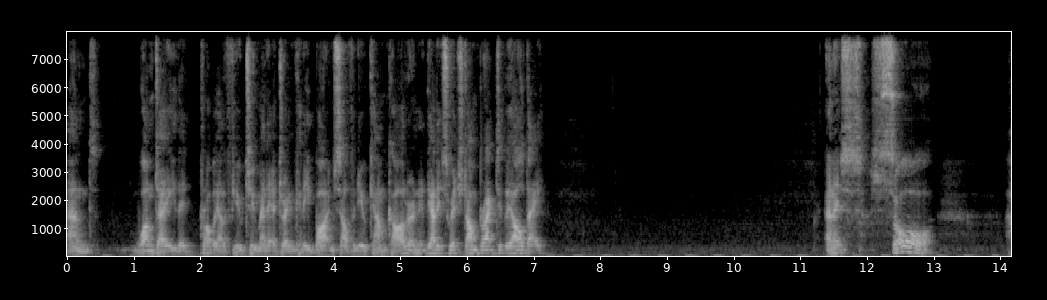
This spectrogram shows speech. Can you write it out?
And one day they'd probably had a few too many to drink and he bought himself a new camcorder and they had it switched on practically all day. And it's so.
